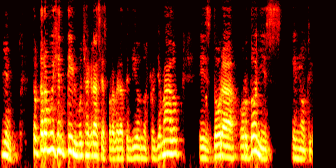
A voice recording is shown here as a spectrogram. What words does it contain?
Bien. Doctora, muy gentil, muchas gracias por haber atendido nuestro llamado. Es Dora Ordóñez en Noti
